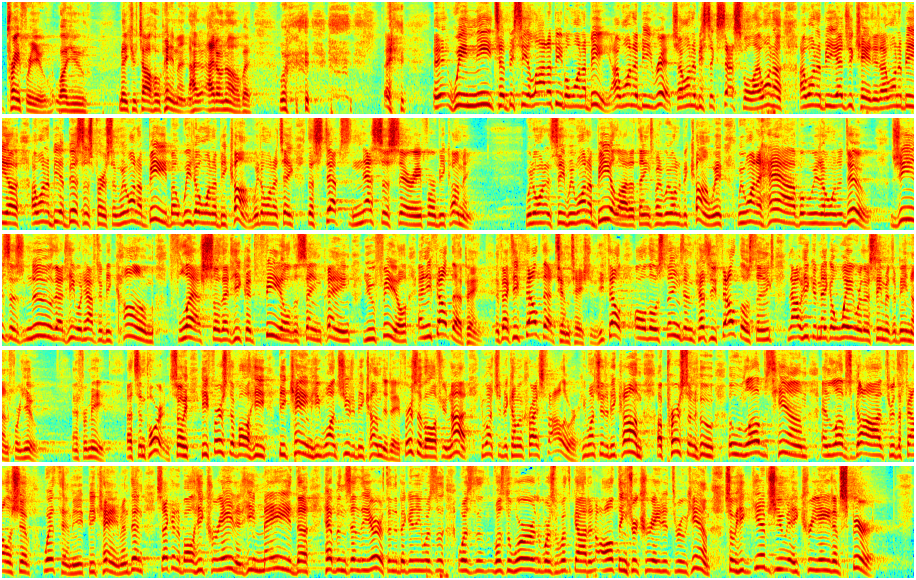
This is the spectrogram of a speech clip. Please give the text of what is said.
pray for you while you make your Tahoe payment. I, I don't know, but we need to be, see a lot of people want to be. I want to be rich. I want to be successful. I want to i want to be educated. I want to be a, i want to be a business person. We want to be but we don't want to become. We don't want to take the steps necessary for becoming we don't want to see, we want to be a lot of things, but we want to become. We, we want to have, but we don't want to do. Jesus knew that he would have to become flesh so that he could feel the same pain you feel, and he felt that pain. In fact, he felt that temptation. He felt all those things, and because he felt those things, now he could make a way where there seemed to be none for you and for me. That's important. So he, first of all, he became, he wants you to become today. First of all, if you're not, he wants you to become a Christ follower. He wants you to become a person who, who loves him and loves God through the fellowship with him. He became. And then, second of all, he created, he made the heavens and the earth. In the beginning was the, was the, was the Word, was with God, and all things were created through him. So he gives you a creative spirit.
